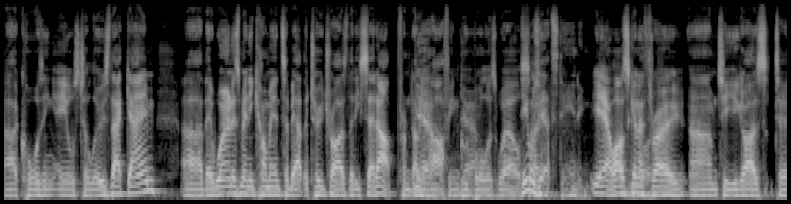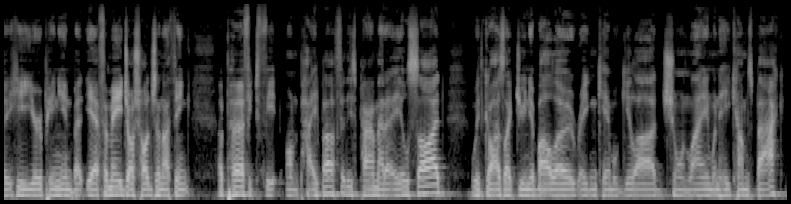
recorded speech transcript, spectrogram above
uh, causing Eels to lose that game. Uh, there weren't as many comments about the two tries that he set up from dummy Yeah. half in good Yeah. ball as well. He was outstanding. yeah, well, I was going to throw um, to you guys to hear your opinion, but yeah, for me, Josh Hodgson, I think a perfect fit on paper for this Parramatta Eels side with guys like Junior Paulo, Reagan Campbell Gillard, Shaun Lane when he comes back.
